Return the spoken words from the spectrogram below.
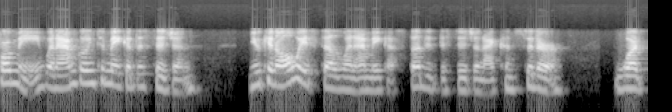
For me, when I'm going to make a decision, you can always tell when I make a studied decision, I consider what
